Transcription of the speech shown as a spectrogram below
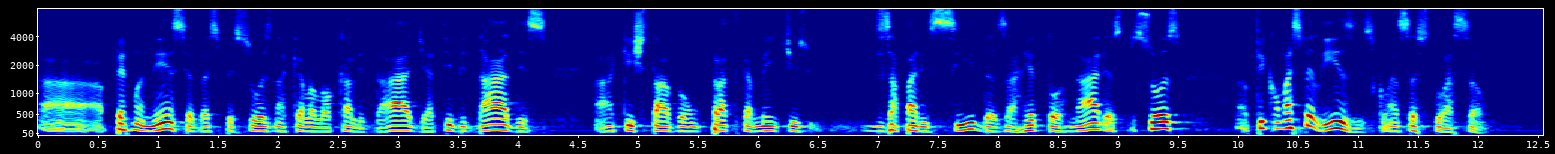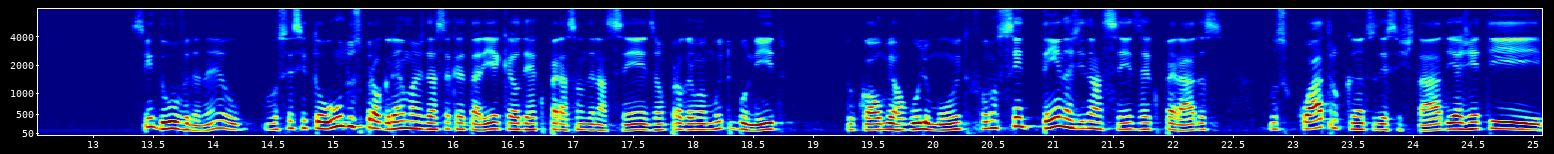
a, permanência das pessoas naquela localidade, atividades ah, que estavam praticamente desaparecidas a retornar, e as pessoas ah, ficam mais felizes com essa situação. Sem dúvida, né? Você citou um dos programas da secretaria, que é o de recuperação de nascentes, é um programa muito bonito, do qual me orgulho muito. Foram centenas de nascentes recuperadas nos quatro cantos desse estado e a gente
